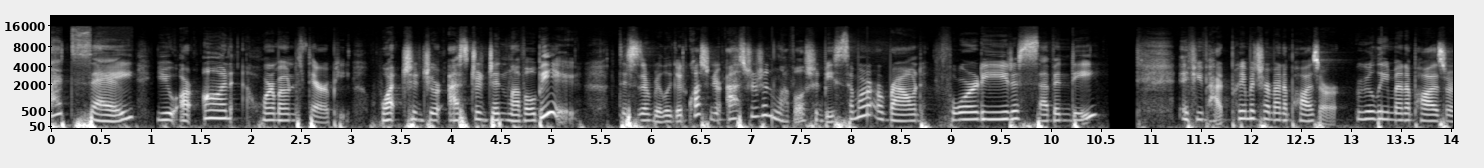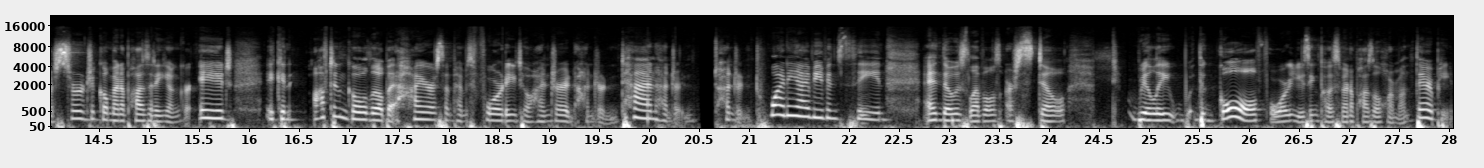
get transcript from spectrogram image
let's say you are on hormone therapy. What should your estrogen level be? This is a really good question. Your estrogen level should be somewhere around 40 to 70. If you've had premature menopause or early menopause or surgical menopause at a younger age, it can often go a little bit higher, sometimes 40 to 100, 110, 100, 120, I've even seen. And those levels are still really the goal for using postmenopausal hormone therapy.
